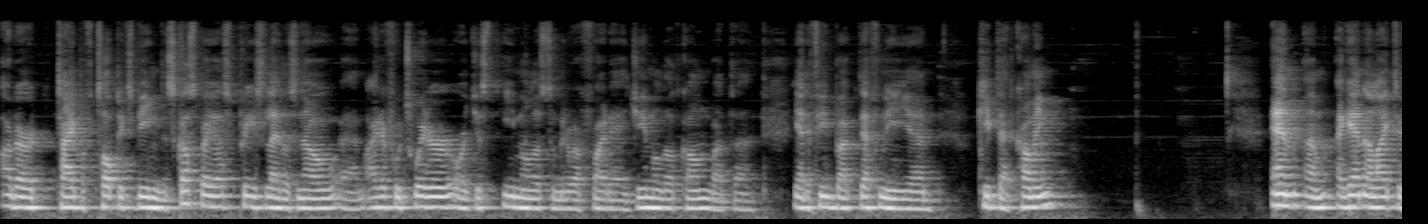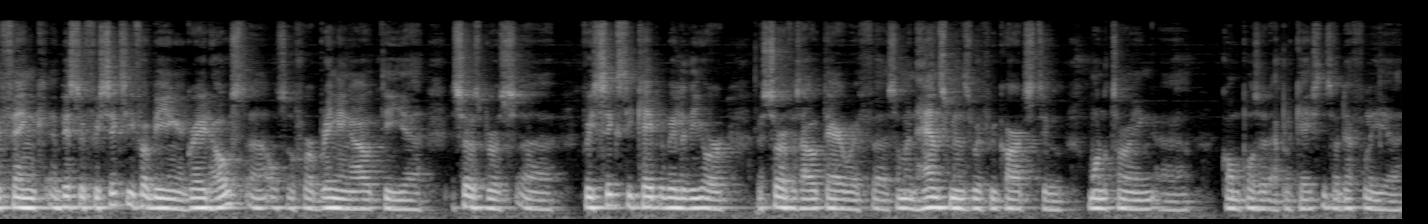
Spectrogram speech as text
other type of topics being discussed by us, please let us know um, either through Twitter or just email us to middlewarefriday at gmail.com. But uh, yeah, the feedback definitely uh, keep that coming. And um, again, i like to thank uh, BizTalk 360 for being a great host, uh, also for bringing out the, uh, uh, 360 capability or a service out there with uh, some enhancements with regards to monitoring uh, composite applications. So definitely a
